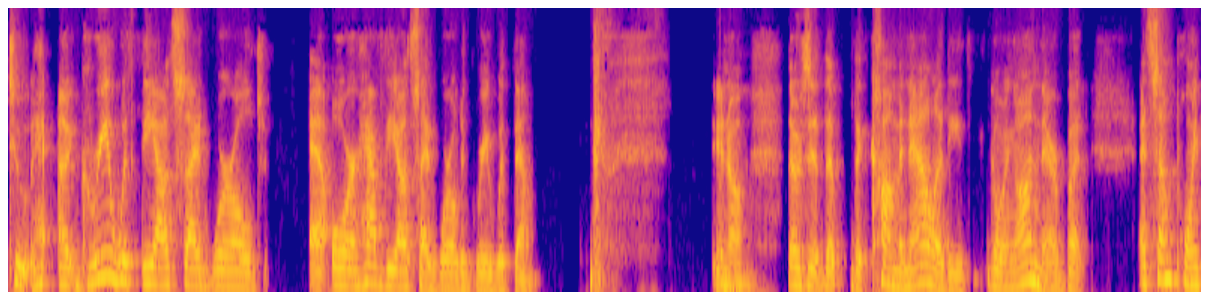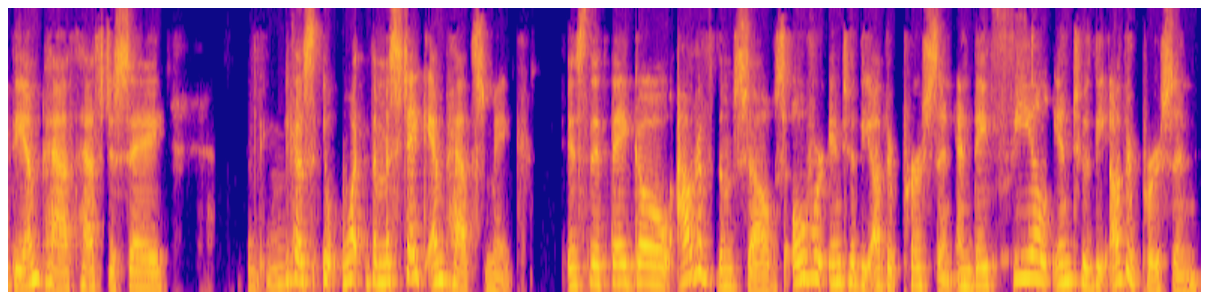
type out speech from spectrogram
to ha- agree with the outside world uh, or have the outside world agree with them. You know, mm. those are the the commonality going on there. But at some point, the empath has to say, because what the mistake empaths make is that they go out of themselves over into the other person and they feel into the other person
